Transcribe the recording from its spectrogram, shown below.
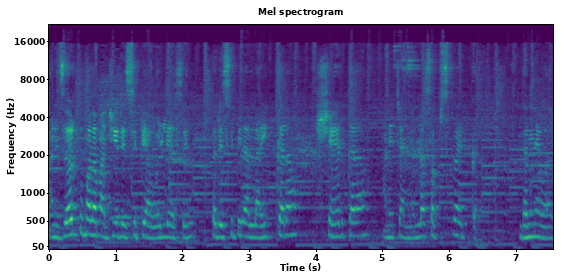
आणि जर तुम्हाला माझी रेसिपी आवडली असेल तर रेसिपीला लाईक करा शेअर करा आणि चॅनलला सबस्क्राईब करा. धन्यवाद.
